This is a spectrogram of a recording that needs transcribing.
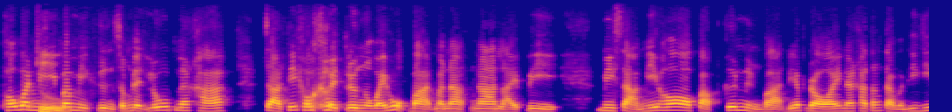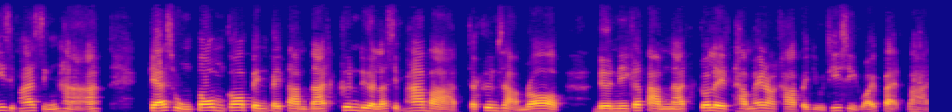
เพราะวันนี้ถูกบะหมี่กึ่งสำเร็จรูปนะคะ จากที่เขาเคยตรึงเอาไว้6บาทมานานนานหลายปี มี3ยี่ห้อปรับขึ้น1บาทเรียบร้อยนะคะ ตั้งแต่วันที่25สิงหา แก๊สหุงต้มก็เป็นไปตามนัดขึ้นเดือนละ15บาทจะขึ้น3รอบ เดือนนี้ก็ตามนัดก็เลยทำให้ราคาไปอยู่ที่ 408 บาท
